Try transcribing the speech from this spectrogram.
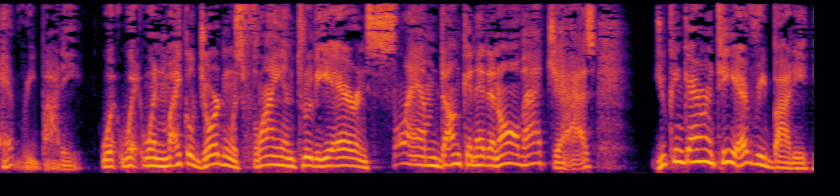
everybody, when Michael Jordan was flying through the air and slam dunking it and all that jazz, you can guarantee everybody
